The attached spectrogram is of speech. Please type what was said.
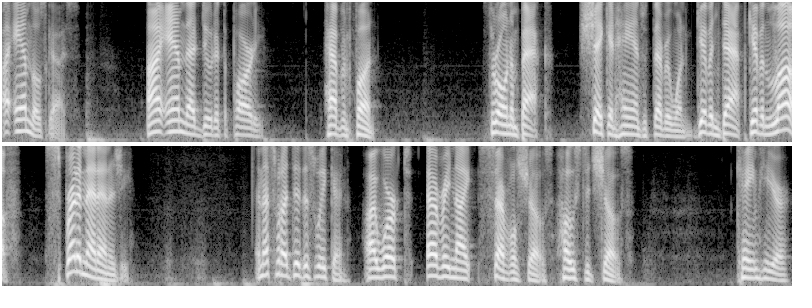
I am those guys. I am that dude at the party, having fun, throwing them back, shaking hands with everyone, giving dap, giving love, spreading that energy. And that's what I did this weekend. I worked every night, several shows, hosted shows. Came here,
